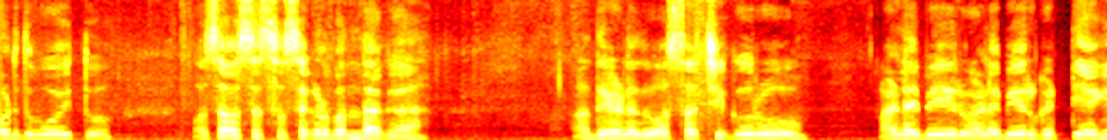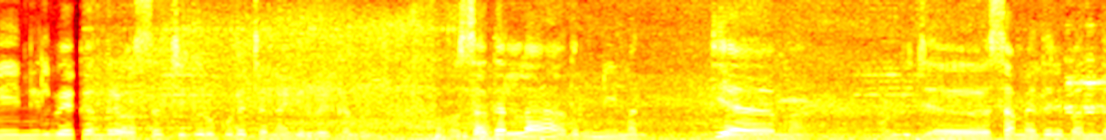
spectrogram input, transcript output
ಒಡೆದು ಹೋಯ್ತು. ಹೊಸ ಹೊಸ ಸೊಸೆಗಳು ಬಂದಾಗ ಅದು ಹೇಳೋದು, ಹೊಸ ಚಿಗುರು, ಹಳೆ ಬೇರು. ಹಳೆ ಬೇರು ಗಟ್ಟಿಯಾಗಿ ನಿಲ್ಲಬೇಕಂದ್ರೆ ಹೊಸ ಚಿಗುರು ಕೂಡ ಚೆನ್ನಾಗಿರ್ಬೇಕಲ್ವ? ಹೊಸದಲ್ಲ, ಆದರೂ ನೀ ಮಧ್ಯ ಒಂದು ಸಮಯದಲ್ಲಿ ಬಂದ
